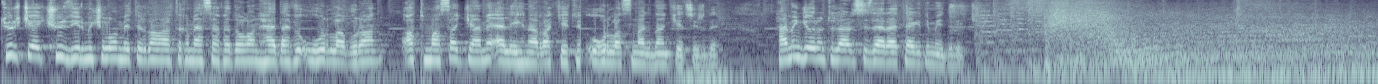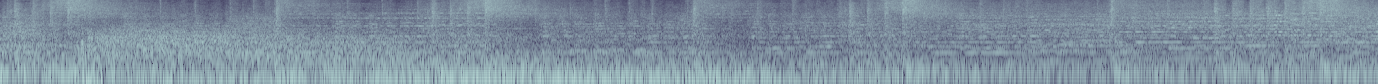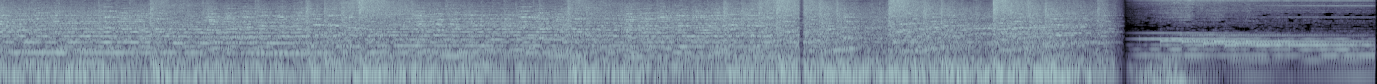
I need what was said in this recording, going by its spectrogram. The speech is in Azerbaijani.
Türkiyə 220 kilometrdən artıq məsafədə olan hədəfi uğurla vuran Atmasa gəmi əleyhinə raketin uğurla sınaqdan keçirdi. Həmin görüntüləri sizlərə təqdim edirik.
